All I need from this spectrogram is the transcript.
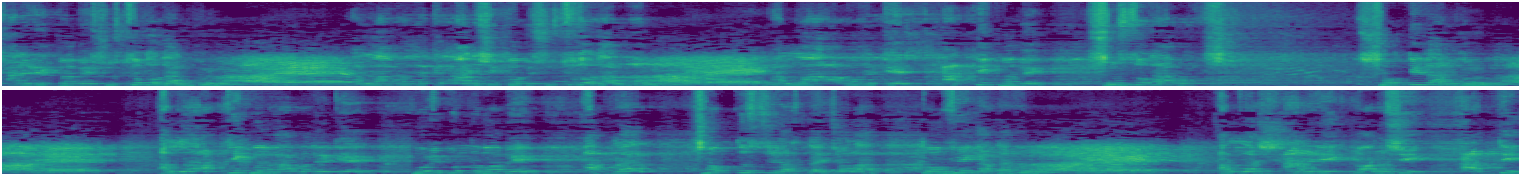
শারীরিকভাবে সুস্থতা দান করুন। আল্লাহ আমাদেরকে মানসিক ভাবে সুস্থতা দান করুন। আল্লাহ আমাদেরকে আর্থিকভাবে সুস্থতা এবং শক্তি দান করুন। আল্লাহ আর্থিকভাবে আমাদেরকে পরিপূর্ণভাবে আপনার সন্তুষ্টি রাস্তায় চলার তৌফিক আদা করুন। আল্লাহ শারীরিক, মানসিক, আর্থিক,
